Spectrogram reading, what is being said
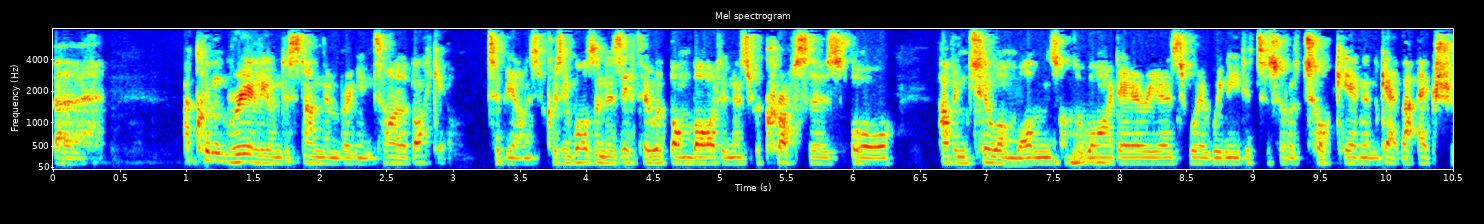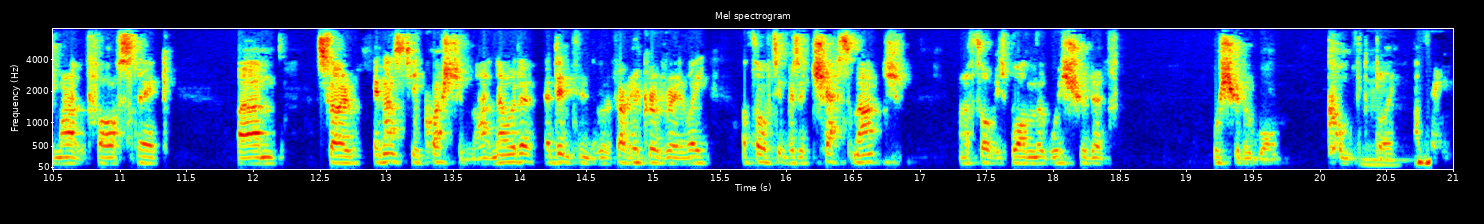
Uh, I couldn't really understand them bringing Tyler Blackett on, to be honest, because it wasn't as if they were bombarding us with crosses or having two on ones on the wide areas where we needed to sort of tuck in and get that extra man at the far stick. Um, so, in answer to your question, Matt, no, I, I didn't think they were very good, really. I thought it was a chess match and I thought it's one that we should have we should have won comfortably. Mm. I think.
